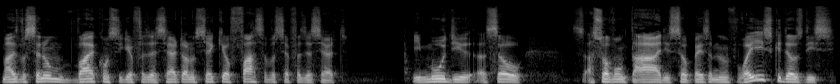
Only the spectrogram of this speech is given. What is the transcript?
mas você não vai conseguir fazer certo a não ser que eu faça você fazer certo. E mude a seu a sua vontade, seu pensamento. Não foi isso que Deus disse.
